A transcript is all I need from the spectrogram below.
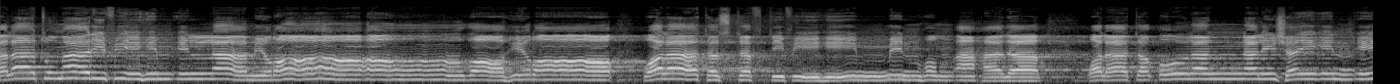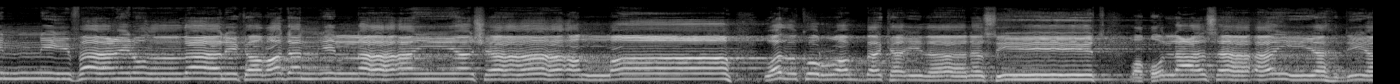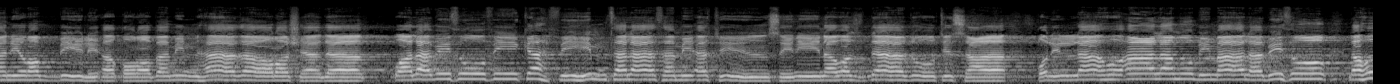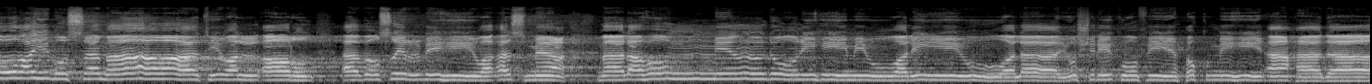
فلا تمار فيهم إلا مراء ظاهرا ولا تستفت فيهم منهم أحدا ولا تقولن لشيء إني فاعل ذلك غدا إلا أن يشاء الله واذكر ربك إذا نسيت وقل عسى أن يهديني ربي لأقرب من هذا رشدا. ولبثوا في كهفهم ثلاثمائة سنين وازدادوا تسعا. قل الله أعلم بما لبثوا له غيب السماوات والأرض. أبصر به وأسمع. ما لهم من دونه من ولي ولا يشرك في حكمه أحدا.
